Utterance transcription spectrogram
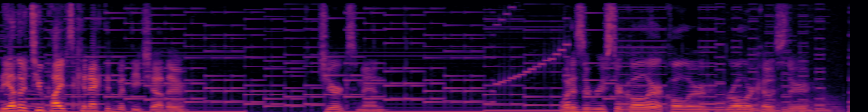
The other two pipes connected with each other. Jerks, man. What is a rooster Kohler? A roller coaster.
